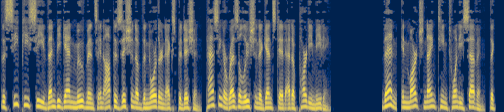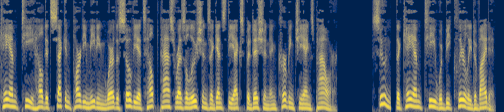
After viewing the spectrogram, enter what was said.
The CPC then began movements in opposition of the Northern Expedition, passing a resolution against it at a party meeting. Then, in March 1927, the KMT held its second party meeting where the Soviets helped pass resolutions against the expedition and curbing Chiang's power. Soon, the KMT would be clearly divided.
